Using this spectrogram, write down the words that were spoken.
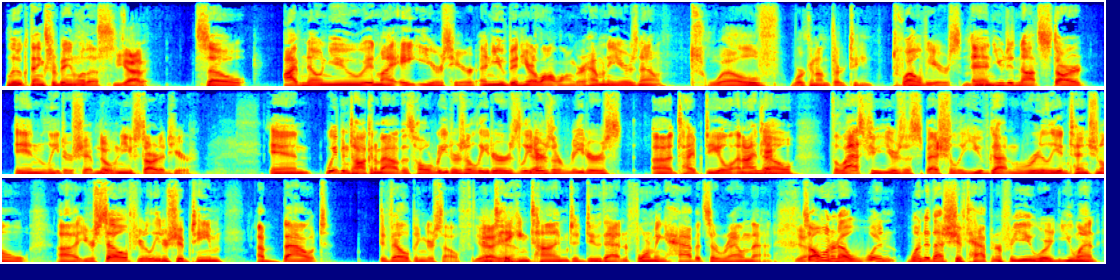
Luke, thanks for being with us. You got it. So I've known you in my eight years here, and you've been here a lot longer. How many years now? 12, working on 13. 12 years. Mm-hmm. And you did not start in leadership nope. when you started here. And we've been talking about this whole readers are leaders, leaders yeah. are readers uh, type deal. And I know okay. the last few years, especially, you've gotten really intentional uh, yourself, your leadership team about developing yourself yeah, and taking yeah. time to do that and forming habits around that. Yeah. So I want to know when when did that shift happen for you where you went,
